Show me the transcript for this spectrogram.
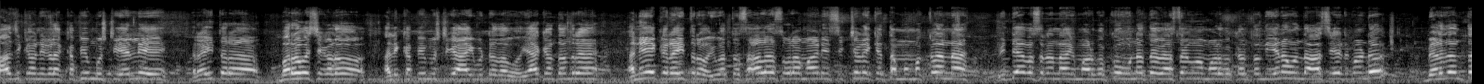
ರಾಜಕಾರಣಿಗಳ ಕಪಿಮುಷ್ಟಿಯಲ್ಲಿ ರೈತರ ಭರವಸೆಗಳು ಅಲ್ಲಿ ಕಪಿಮುಷ್ಟಿಗೆ ಆಗಿಬಿಟ್ಟಿದವು. ಯಾಕಂತಂದ್ರೆ ಅನೇಕ ರೈತರು ಇವತ್ತು ಸಾಲ ಸೂಲ ಮಾಡಿ ಶಿಕ್ಷಣಕ್ಕೆ ತಮ್ಮ ಮಕ್ಕಳನ್ನ ವಿದ್ಯಾಭ್ಯಾಸರನ್ನಾಗಿ ಮಾಡಬೇಕು, ಉನ್ನತ ವ್ಯಾಸಂಗ ಮಾಡ್ಬೇಕಂತಂದು ಏನೋ ಒಂದು ಆಸೆ ಇಟ್ಕೊಂಡು ಬೆಳೆದಂತ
